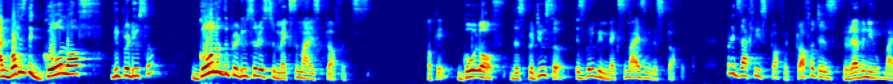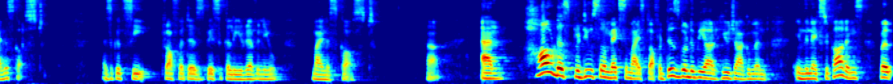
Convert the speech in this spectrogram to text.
And what is the goal of the producer? Goal of the producer is to maximize profits. Okay. Goal of this producer is going to be maximizing this profit. What exactly is profit? Profit is revenue minus cost. As you could see, profit is basically revenue minus cost. Uh, and how does producer maximize profit? This is going to be our huge argument in the next recordings. Well,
